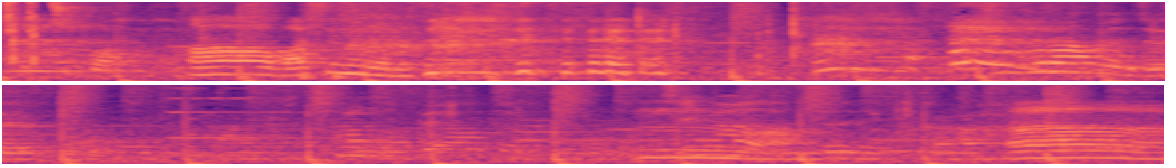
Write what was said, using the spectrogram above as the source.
고추밥. 아 맛있는 거 드셨네 수술하면 이제 살도 빼야 되고 음. 찌면 안 되니까. 아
